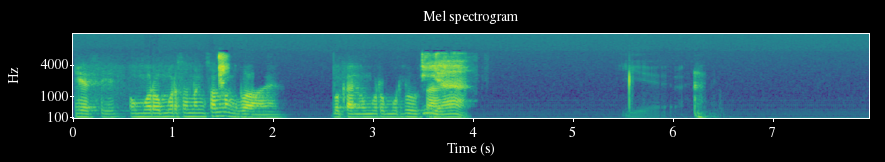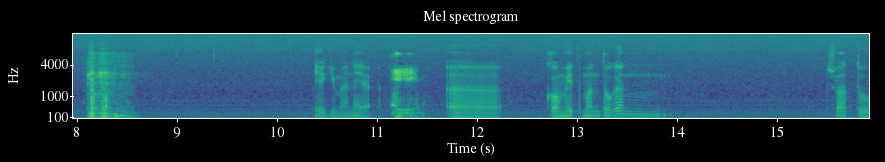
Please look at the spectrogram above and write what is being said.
Iya sih, umur-umur seneng-seneng soalnya. Bukan umur-umur susah. iya Iya. ya gimana ya? Iya. Eh, komitmen tuh kan suatu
